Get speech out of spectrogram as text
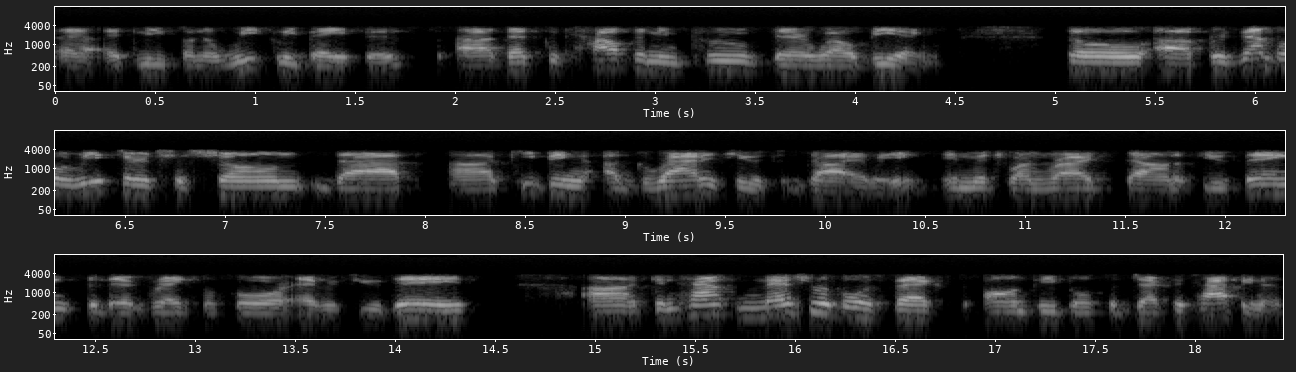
uh, at least on a weekly basis uh, that could help them improve their well-being. So, uh, for example, research has shown that keeping a gratitude diary in which one writes down a few things that they're grateful for every few days uh, can have measurable effects on people's subjective happiness.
